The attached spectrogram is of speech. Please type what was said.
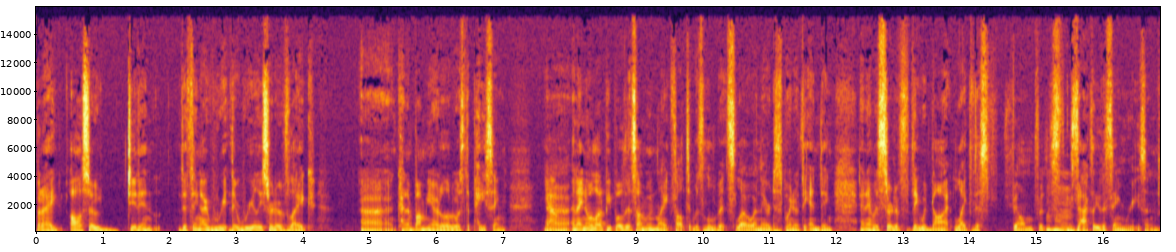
but I also didn't. The thing I re- that really sort of like uh, kind of bummed me out a little bit was the pacing. Yeah. Uh, and I know a lot of people that saw Moonlight felt it was a little bit slow and they were disappointed with the ending. And it was sort of, they would not like this film for this, Mm-hmm. exactly the same reasons.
